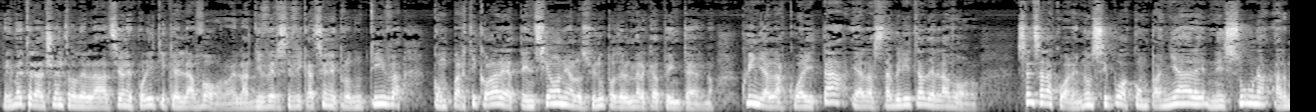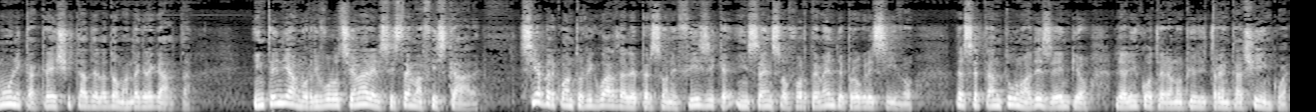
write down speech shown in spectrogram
Rimettere al centro dell'azione politica il lavoro e la diversificazione produttiva con particolare attenzione allo sviluppo del mercato interno, quindi alla qualità e alla stabilità del lavoro, senza la quale non si può accompagnare nessuna armonica crescita della domanda aggregata. Intendiamo rivoluzionare il sistema fiscale, sia per quanto riguarda le persone fisiche in senso fortemente progressivo. Nel 71, ad esempio, le aliquote erano più di 35,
